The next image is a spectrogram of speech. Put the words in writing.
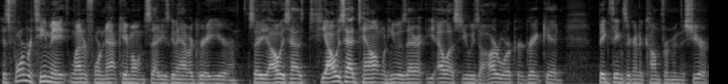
his former teammate Leonard Fournette came out and said he's going to have a great year. So he always has. He always had talent when he was there at LSU. He's a hard worker, great kid. Big things are going to come from him this year.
